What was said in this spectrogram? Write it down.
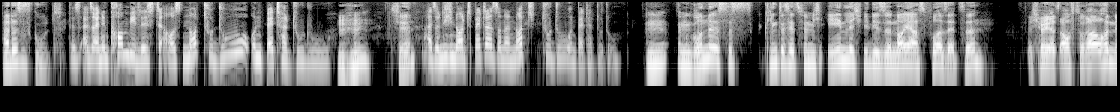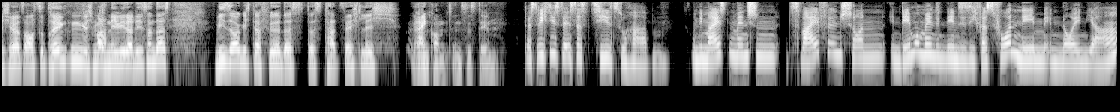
Ah, das ist gut. Das ist also eine Kombiliste aus Not to Do und Better to Do. Mhm. Schön. Also nicht Not Better, sondern Not to Do und Better to Do. Mm, Im Grunde ist es, klingt das jetzt für mich ähnlich wie diese Neujahrsvorsätze. Ich höre jetzt auf zu rauchen, ich höre jetzt auf zu trinken, ich mache nie wieder dies und das. Wie sorge ich dafür, dass das tatsächlich reinkommt ins System? Das Wichtigste ist, das Ziel zu haben. Und die meisten Menschen zweifeln schon in dem Moment, in dem sie sich was vornehmen im neuen Jahr,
